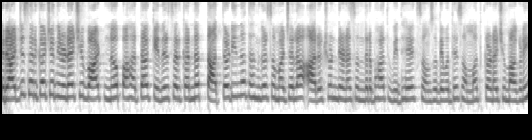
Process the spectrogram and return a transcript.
राज्य सरकारच्या निर्णयाची वाट न पाहता केंद्र सरकारनं तातडीनं धनगर समाजाला आरक्षण देण्यासंदर्भात विधेयक संसदेमध्ये संमत करण्याची मागणी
